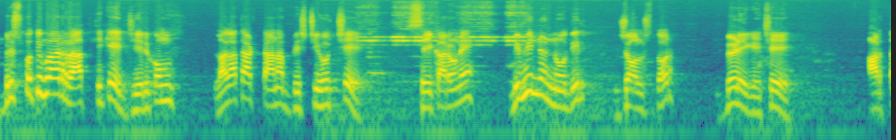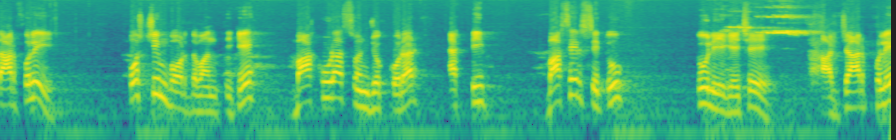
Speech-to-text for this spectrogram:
বৃহস্পতিবার রাত থেকে যেরকম লাগাতার টানা বৃষ্টি হচ্ছে, সেই কারণে বিভিন্ন নদীর জলস্তর বেড়ে গেছে। আর তার ফলেই পশ্চিম বর্ধমান থেকে বাঁকুড়া সংযোগ করার একটি বাসের সেতু তলিয়ে গেছে। আর যার ফলে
